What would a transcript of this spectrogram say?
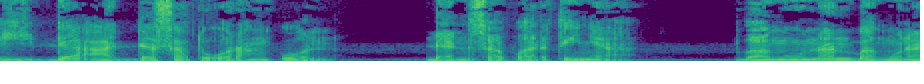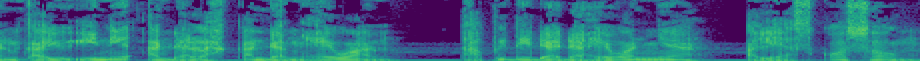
tidak ada satu orang pun. Dan sepertinya bangunan-bangunan kayu ini adalah kandang hewan, tapi tidak ada hewannya alias kosong.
